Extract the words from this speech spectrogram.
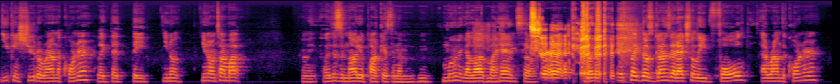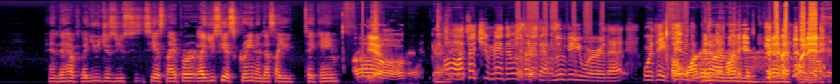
you can shoot around the corner, like that. They, you know, you know what I'm talking about. I mean, oh, this is an audio podcast, and I'm moving a lot of my hands, so but it's like those guns that actually fold around the corner, and they have like you just you see a sniper, like you see a screen, and that's how you take aim. Oh, Yeah. okay. Gotcha, Oh, I gotcha. thought you meant that was like that movie where that where they Oh, bend the Wanted? No, bullet. Wanted? no, no. Wanted.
